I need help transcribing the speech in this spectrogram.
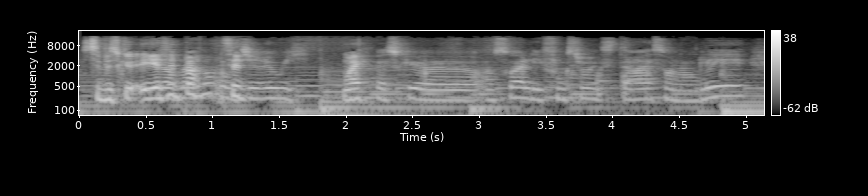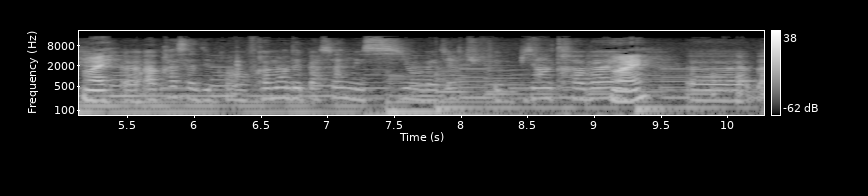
C'est parce que il y a cette partie. on cette- dirait oui. Ouais. Parce que euh, en soi, les fonctions, etc., c'est en anglais. Ouais. Euh, après, ça dépend vraiment des personnes, mais si on va dire tu fais bien le travail, Ouais. euh, bah,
